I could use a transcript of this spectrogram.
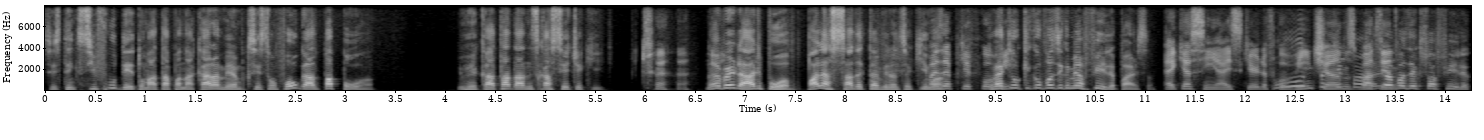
Vocês têm que se fuder, tomar tapa na cara mesmo, porque vocês são folgados pra porra. E o recado tá dado nesse cacete aqui. Não é verdade, pô. Palhaçada que tá virando isso aqui, Mas mano. é porque ficou. Como é que, eu- o que, que eu vou fazer com a minha filha, parça? é que assim, a esquerda ficou Puta 20 que anos pariu. O que você vai batendo. fazer com sua filha?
